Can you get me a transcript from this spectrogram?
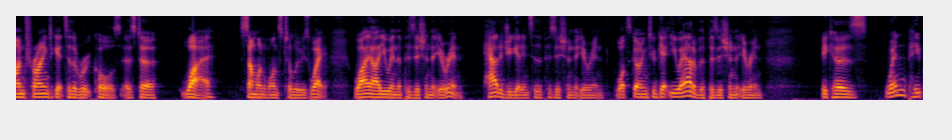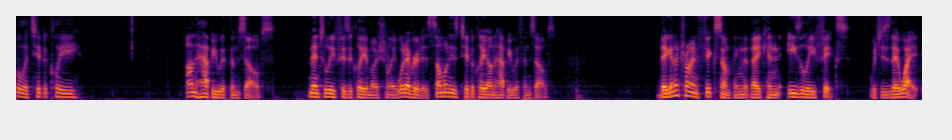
I'm trying to get to the root cause as to why someone wants to lose weight. Why are you in the position that you're in? How did you get into the position that you're in? What's going to get you out of the position that you're in? Because when people are typically unhappy with themselves, mentally, physically, emotionally, whatever it is, someone is typically unhappy with themselves. They're going to try and fix something that they can easily fix, which is their weight,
